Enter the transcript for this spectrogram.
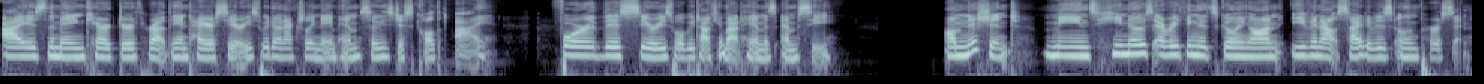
I is the main character throughout the entire series. We don't actually name him, so he's just called I. For this series, we'll be talking about him as MC. Omniscient means he knows everything that's going on even outside of his own person.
